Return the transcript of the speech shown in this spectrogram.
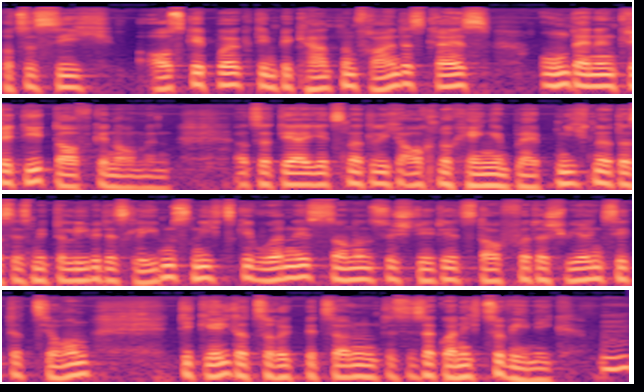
hat sie sich ausgeborgt im Bekannten- und Freundeskreis und einen Kredit aufgenommen. Also der jetzt natürlich auch noch hängen bleibt. Nicht nur, dass es mit der Liebe des Lebens nichts geworden ist, sondern sie steht jetzt auch vor der schwierigen Situation, die Gelder zurückbezahlen und das ist ja gar nicht zu wenig. Mhm.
